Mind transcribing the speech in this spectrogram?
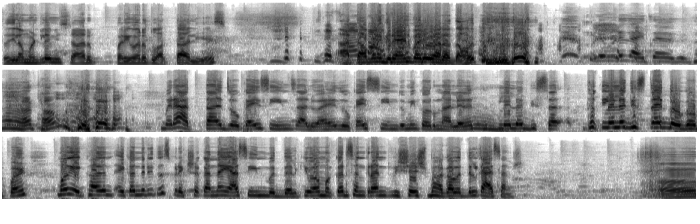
तर तिला म्हटलं मी स्टार परिवारात तू आत्ता आली आहेस. आता आपण ग्रँड परिवारात आहोत. पुढे पुढे जायचंय अजून. हा हा थांब. बरं आता जो काही सीन चालू आहे जो काही सीन तुम्ही करून आलेले थकलेलं दिसता थकलेलं दिसतायत दोघं पण. मग एखा एकंदरीतच प्रेक्षकांना या सीन बद्दल किंवा मकर संक्रांत विशेष भागाबद्दल काय सांगशील? अ,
